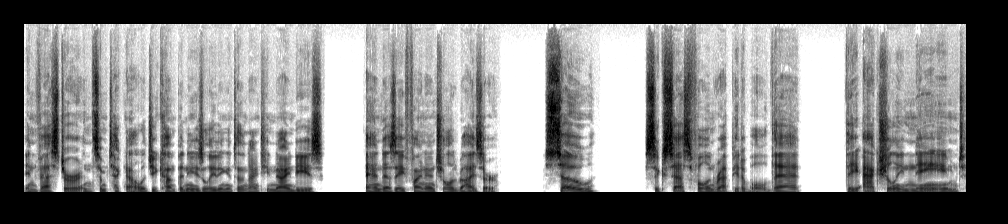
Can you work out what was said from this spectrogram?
investor in some technology companies leading into the 1990s and as a financial advisor. So successful and reputable that they actually named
